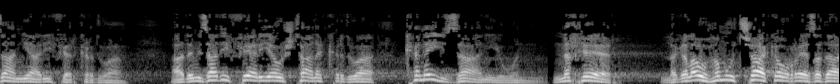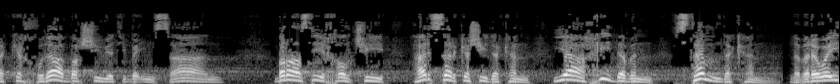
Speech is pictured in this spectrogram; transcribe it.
زانیاری فێرکردووە ئادەمیزادی فێری ئەو شتانە کردووە کە نەیزانیون نەخێر لەگەڵ ئەو هەموو چاکە و ڕێزەدا کە خوددا بەخشیوێتی بە ئینسان بەڕاستی خەڵکی هەر سەرکەشی دەکەن یاخی دەبن ستەم دەکەن لەبەرەوەی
